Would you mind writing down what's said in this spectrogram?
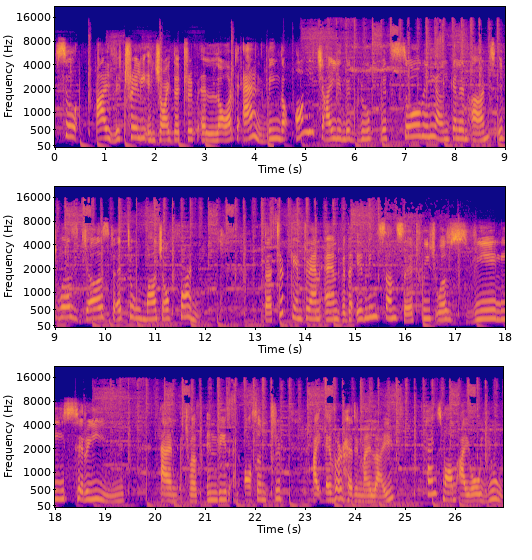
So I literally enjoyed the trip a lot and being the only child in the group with so many uncle and aunts, it was just too much of fun. The trip came to an end with the evening sunset, which was really serene. And it was indeed an awesome trip I ever had in my life. Thanks, Mom. I owe you.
